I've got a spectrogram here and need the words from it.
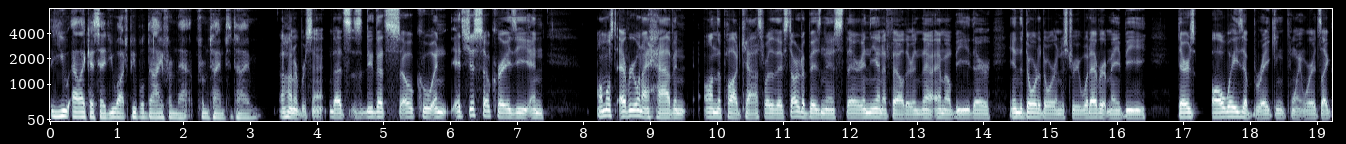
you like i said you watch people die from that from time to time hundred percent. That's dude. That's so cool, and it's just so crazy. And almost everyone I have in on the podcast, whether they've started a business, they're in the NFL, they're in the MLB, they're in the door to door industry, whatever it may be. There's always a breaking point where it's like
